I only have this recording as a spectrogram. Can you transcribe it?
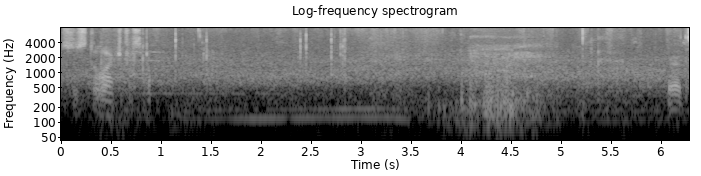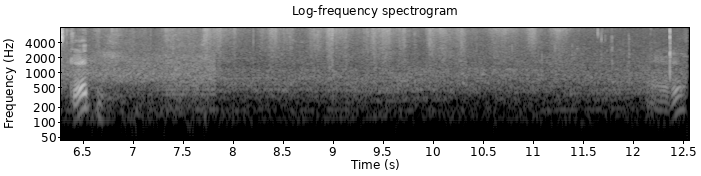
It's just still extra stuff. That's good. There it is.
